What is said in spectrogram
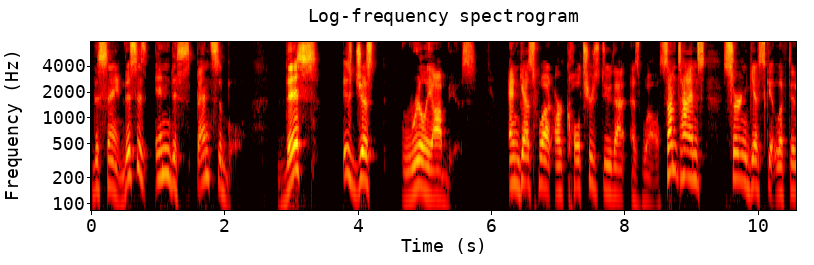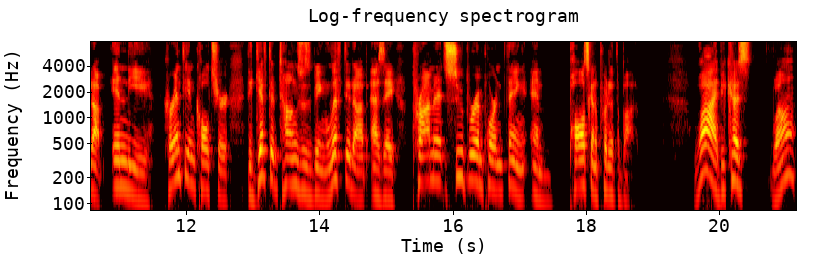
the same. This is indispensable. This is just really obvious. And guess what? Our cultures do that as well. Sometimes certain gifts get lifted up. In the Corinthian culture, the gift of tongues was being lifted up as a prominent, super important thing, and Paul's going to put it at the bottom. Why? Because, well,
